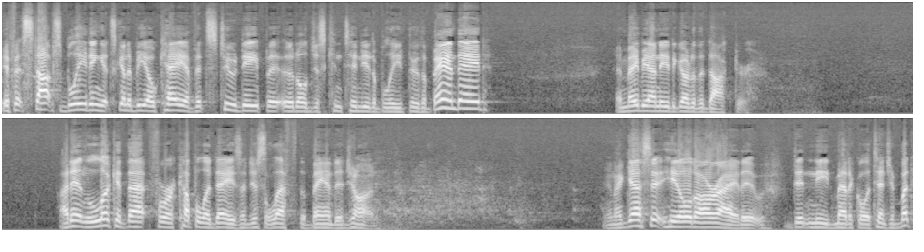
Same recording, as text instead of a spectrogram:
if it stops bleeding, it's going to be okay. If it's too deep, it, it'll just continue to bleed through the band aid. And maybe I need to go to the doctor. I didn't look at that for a couple of days. I just left the bandage on. And I guess it healed all right. It didn't need medical attention. But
